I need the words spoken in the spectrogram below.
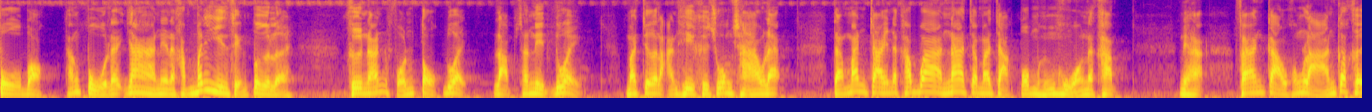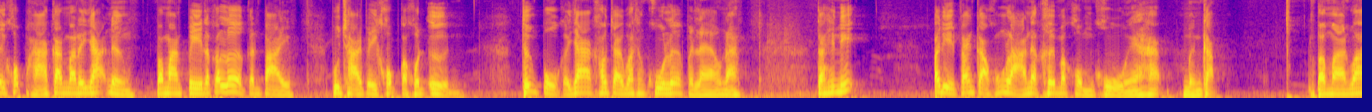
ปู่บอกทั้งปู่และย่าเนี่ยนะครับไม่ได้ยินเสียงปืนเลย คืนนั้นฝนตกด้วยหลับสนิทด้วย มาเจอหลานทีคือช่วงเช้าแล้ว แต่มั่นใจนะครับว่าน่าจะมาจากปมหึงหวงนะครับเนี่ยฮะ แฟนเก่าของหลานก็เคยคบหากันมาระยะหนึ่ง ประมาณปีแล้วก็เลิกกันไป ผู้ชายไปคบกับคนอื่น ซึ่งปู่กับย่าเข้าใจว่าทั้งคู่เลิกไปแล้วนะ แต่ทีนี้อดีตแฟนเก่าของหลานเน่ยเคยมาข่มขู่ไงฮะเหมือนกับประมาณว่า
